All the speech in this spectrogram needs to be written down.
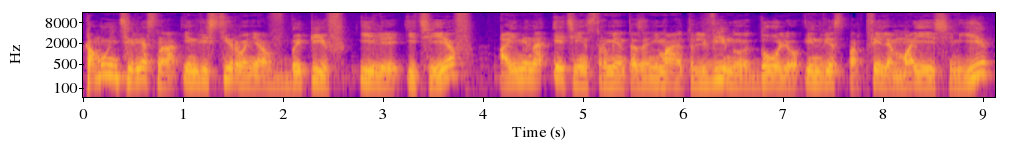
кому интересно инвестирование в BPIF или ETF, а именно эти инструменты занимают львиную долю инвест-портфеля моей семьи,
